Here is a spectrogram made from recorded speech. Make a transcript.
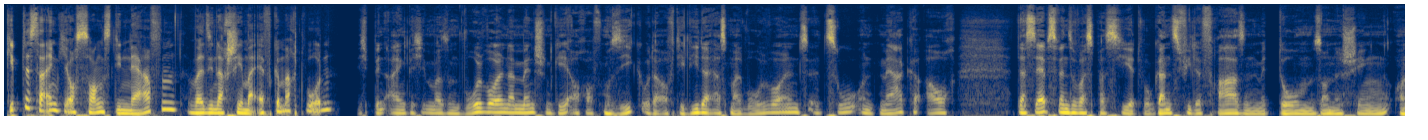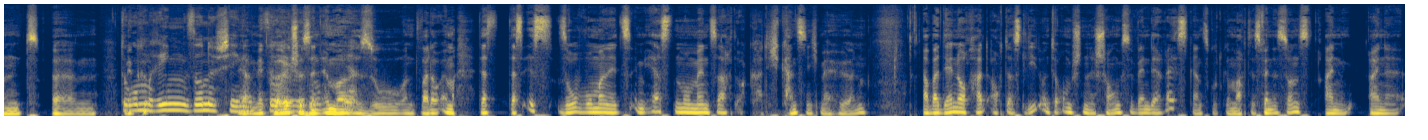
Gibt es da eigentlich auch Songs, die nerven, weil sie nach Schema F gemacht wurden? Ich bin eigentlich immer so ein wohlwollender Mensch und gehe auch auf Musik oder auf die Lieder erstmal wohlwollend äh, zu und merke auch, dass selbst wenn sowas passiert, wo ganz viele Phrasen mit Dom, Sonne, Sching und ähm, Dom, Ring, Sonne, Sching. Ja, mir so Kölsche sind immer ja. so und was auch immer. Das, das ist so, wo man jetzt im ersten Moment sagt, oh Gott, ich kann es nicht mehr hören. Aber dennoch hat auch das Lied unter Umständen eine Chance, wenn der Rest ganz gut gemacht ist. Wenn es sonst ein, eine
